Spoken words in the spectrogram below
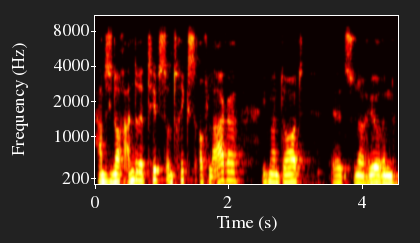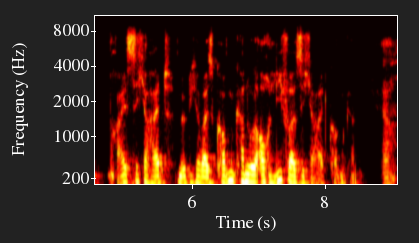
Haben Sie noch andere Tipps und Tricks auf Lager, wie man dort äh, zu einer höheren Preissicherheit möglicherweise kommen kann oder auch Liefersicherheit kommen kann? Ja,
